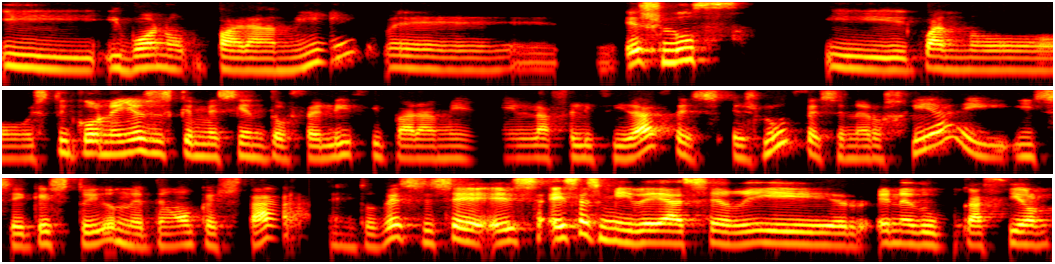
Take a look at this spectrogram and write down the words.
Y, bueno, para mí eh, es luz, y cuando estoy con ellos es que me siento feliz y para mí la felicidad es, luz, es energía y, sé que estoy donde tengo que estar. Entonces, es, esa es mi idea, seguir en educación.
